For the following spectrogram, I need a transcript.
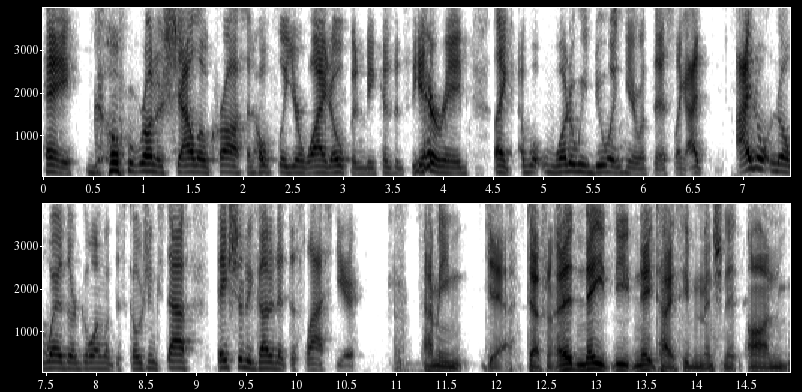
hey, go run a shallow cross and hopefully you're wide open because it's the air raid. Like, w- what are we doing here with this? Like, I I don't know where they're going with this coaching staff. They should have gutted it this last year. I mean, yeah, definitely. Uh, Nate Nate Tice even mentioned it on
